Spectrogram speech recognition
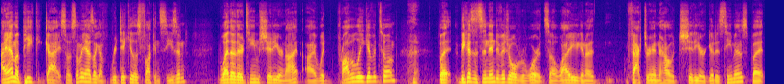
I am a peak guy. So if somebody has like a ridiculous fucking season, whether their team's shitty or not, I would probably give it to them. but because it's an individual reward, so why are you gonna factor in how shitty or good his team is? But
